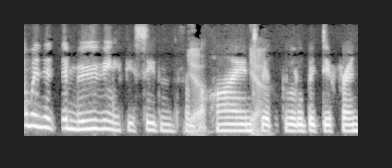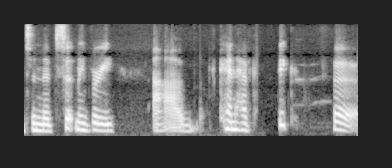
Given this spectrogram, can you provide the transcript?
I mean, they're- they're moving. If you see them from Yeah, behind, yeah. they look a little bit different, and they're certainly very uh, can have thick fur.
